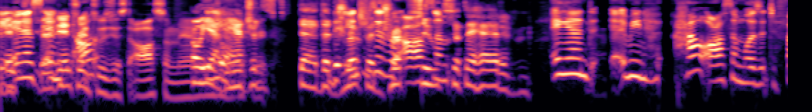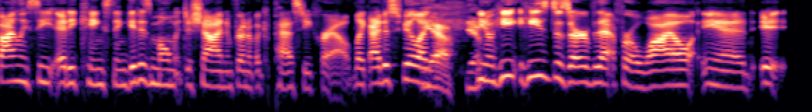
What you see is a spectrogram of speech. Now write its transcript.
Essentially. and the and entrance all- was just awesome, man. Oh yeah, It the was Yeah. entrance, the the, The drip, the entrances were drip awesome. suits that they had, and And I mean, how awesome was it to finally see Eddie Kingston get his moment to shine in front of a capacity crowd? Like, I just feel like, yeah, yeah, you know, he he's deserved that for a while, and it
